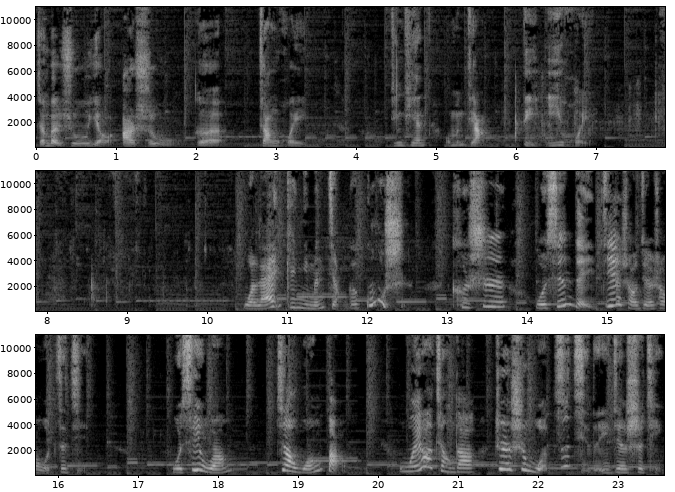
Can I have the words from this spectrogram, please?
整本书有二十五个章回，今天我们讲第一回。我来给你们讲个故事，可是我先得介绍介绍我自己。我姓王，叫王宝。我要讲的正是我自己的一件事情，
